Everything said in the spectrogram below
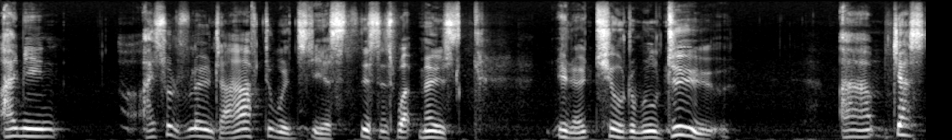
I mean, I sort of learned afterwards, yes, this is what most, you know, children will do. Uh, just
